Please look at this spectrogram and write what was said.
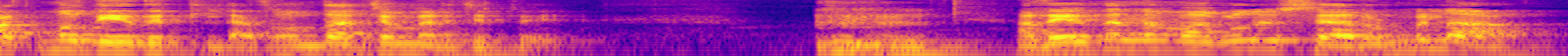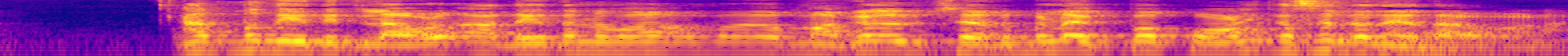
ആത്മഹത്യ ചെയ്തിട്ടില്ല സ്വന്തം അച്ഛൻ മരിച്ചിട്ട്. അദ്ദേഹത്തിന്റെ മകൾ ഷെർമിള ആത്മഹത്യ ചെയ്തിട്ടില്ല. അവൾ അദ്ദേഹത്തിന്റെ മകൾ ഷെർമിള ഇപ്പോൾ കോൺഗ്രസിന്റെ നേതാവാണ്.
